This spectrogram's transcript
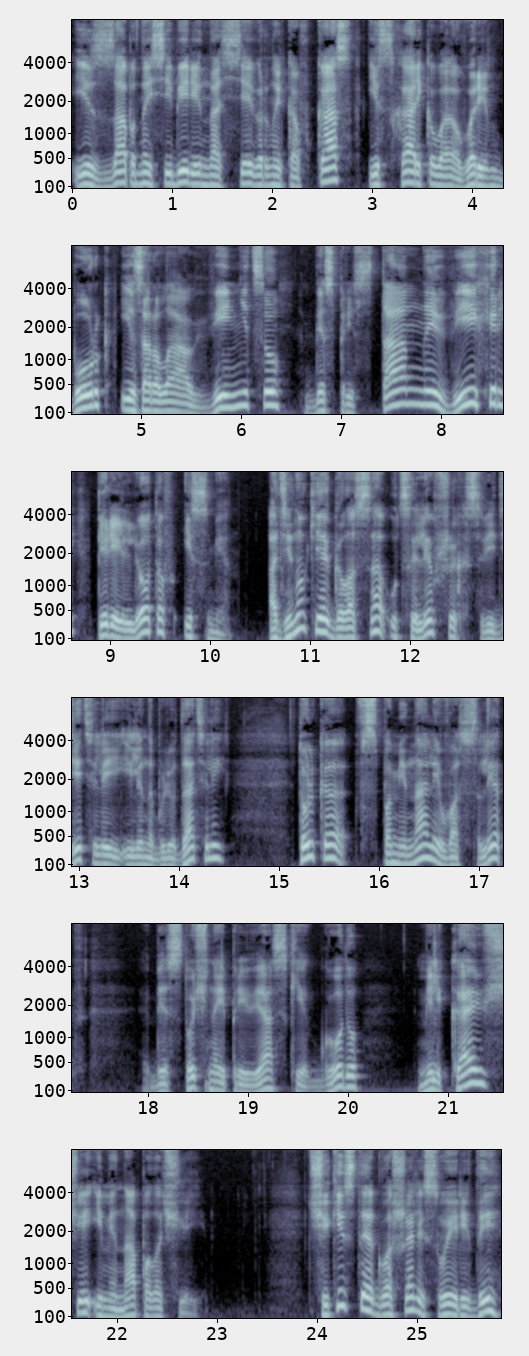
из Западной Сибири на Северный Кавказ, из Харькова в Оренбург, из Орла в Винницу – беспрестанный вихрь перелетов и смен. Одинокие голоса уцелевших свидетелей или наблюдателей – только вспоминали во след, без точной привязки к году, мелькающие имена палачей. Чекисты оглашали свои ряды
